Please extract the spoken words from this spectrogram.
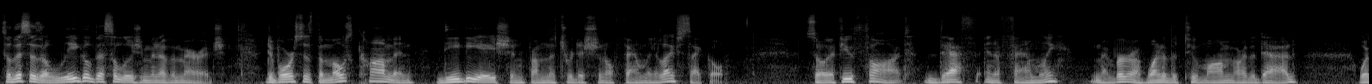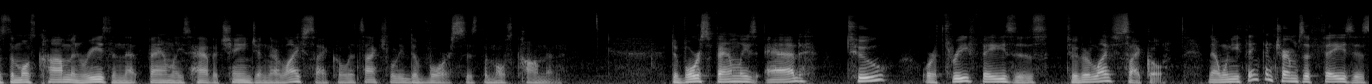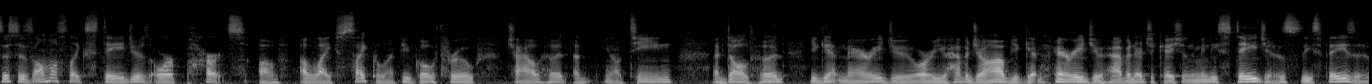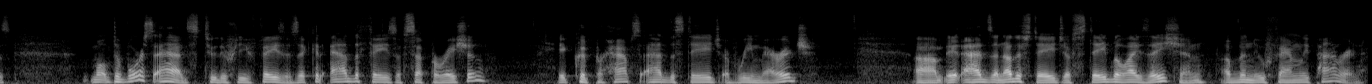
So this is a legal disillusionment of a marriage. Divorce is the most common deviation from the traditional family life cycle. So if you thought death in a family member of one of the two mom or the dad was the most common reason that families have a change in their life cycle, it's actually divorce is the most common. Divorced families add two or three phases to their life cycle. Now, when you think in terms of phases, this is almost like stages or parts of a life cycle. If you go through childhood, you know, teen, adulthood, you get married, you or you have a job, you get married, you have an education. I mean, these stages, these phases. Well, divorce adds to the few phases. It could add the phase of separation. It could perhaps add the stage of remarriage. Um, it adds another stage of stabilization of the new family pattern.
